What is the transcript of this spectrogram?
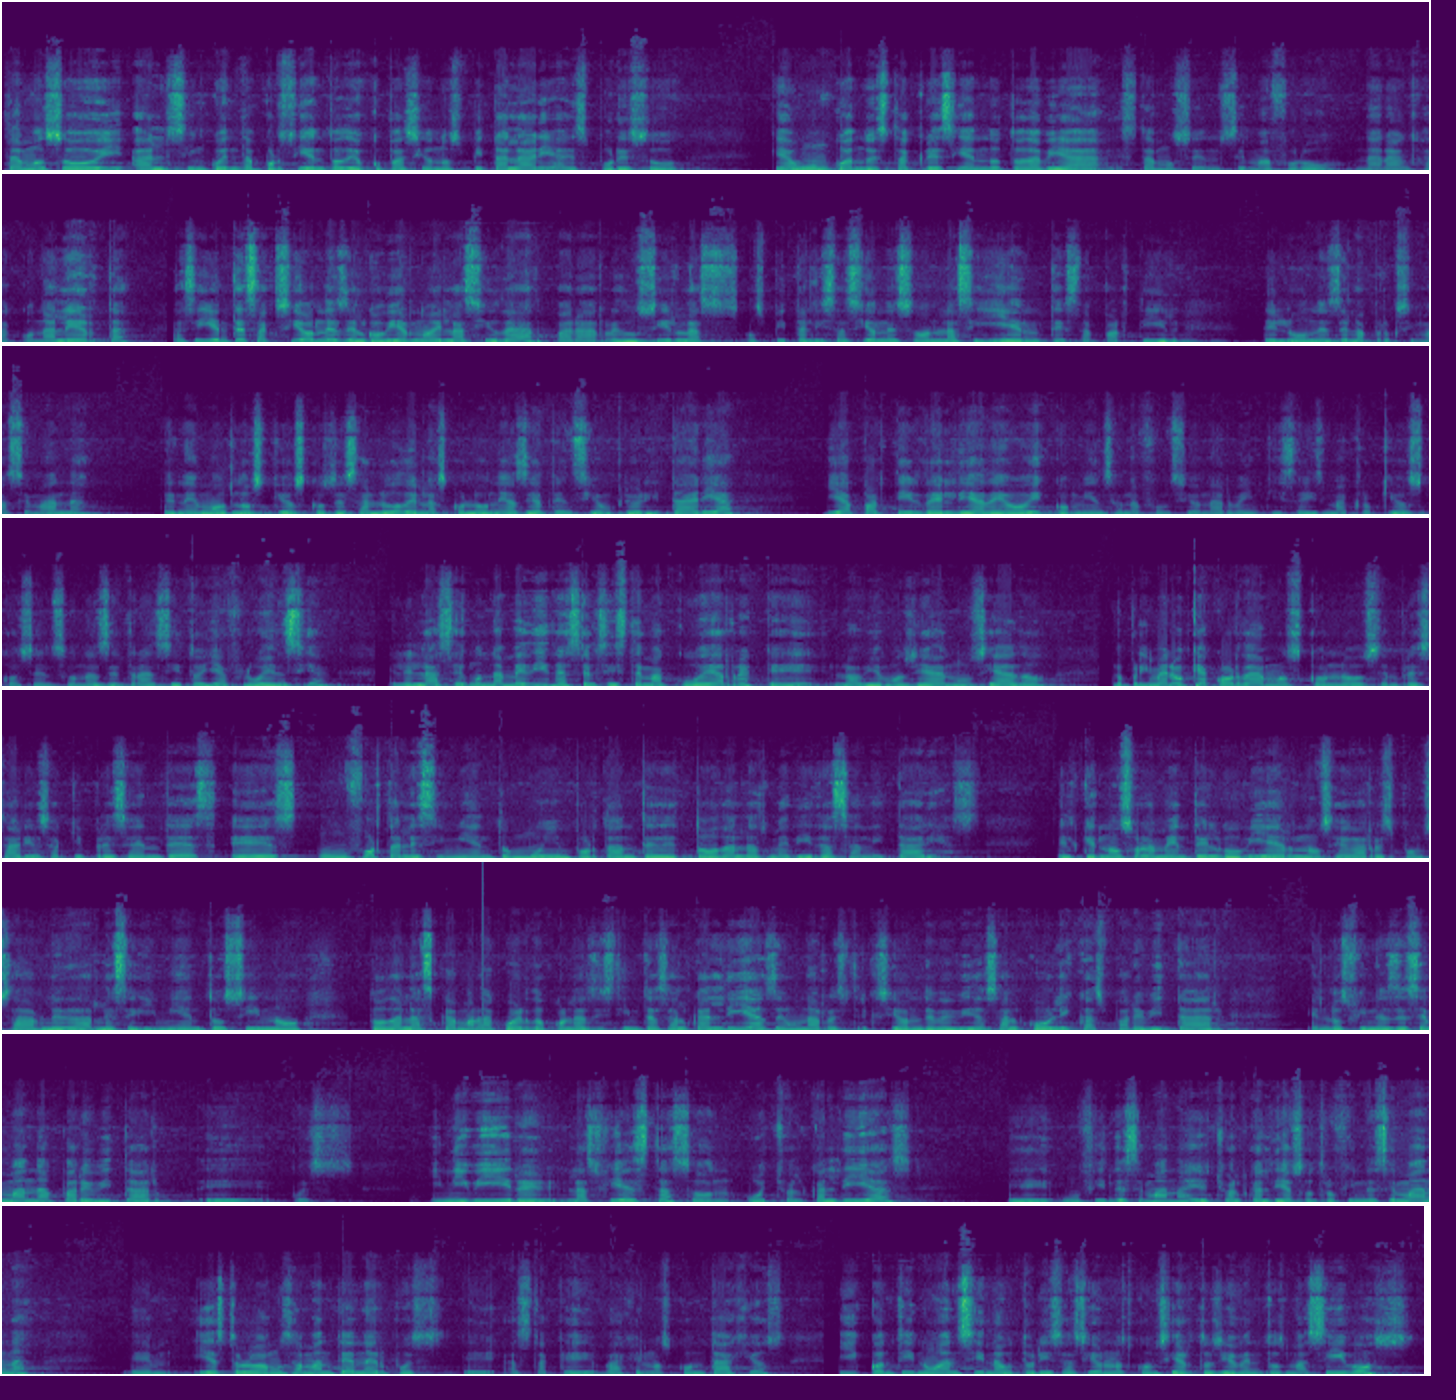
Estamos hoy al 50% de ocupación hospitalaria, es por eso que aún cuando está creciendo todavía estamos en semáforo naranja con alerta. Las siguientes acciones del gobierno de la ciudad para reducir las hospitalizaciones son las siguientes a partir del lunes de la próxima semana. Tenemos los kioscos de salud en las colonias de atención prioritaria y a partir del día de hoy comienzan a funcionar 26 macroquioscos en zonas de tránsito y afluencia. La segunda medida es el sistema QR, que lo habíamos ya anunciado lo primero que acordamos con los empresarios aquí presentes es un fortalecimiento muy importante de todas las medidas sanitarias. El que no solamente el gobierno se haga responsable de darle seguimiento, sino todas las cámaras, de acuerdo con las distintas alcaldías, de una restricción de bebidas alcohólicas para evitar en los fines de semana, para evitar eh, pues inhibir eh, las fiestas. Son ocho alcaldías eh, un fin de semana y ocho alcaldías otro fin de semana Em, y esto lo vamos a mantener pues eh, hasta que bajen los contagios y continúan sin autorización los conciertos y eventos masivos.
